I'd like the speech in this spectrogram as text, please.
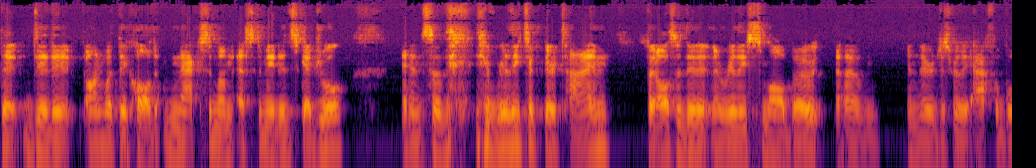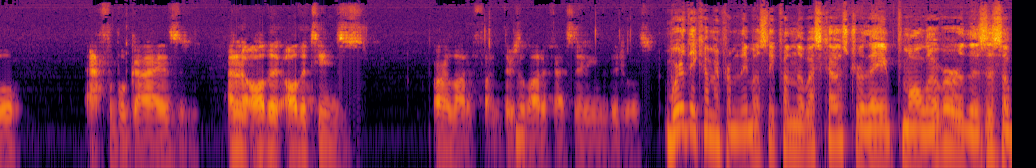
that did it on what they called maximum estimated schedule, and so they really took their time, but also did it in a really small boat, um, and they're just really affable, affable guys. I don't know all the all the teams are a lot of fun. There's a lot of fascinating individuals. Where are they coming from? Are they mostly from the West Coast, or are they from all over? Or is this a,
